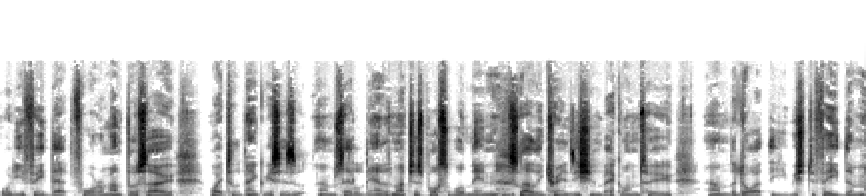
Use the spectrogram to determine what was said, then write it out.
or do you feed that for a month or so, wait till the pancreas is um, settled down as much as possible, and then slowly transition back onto um, the diet that you wish to feed them.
